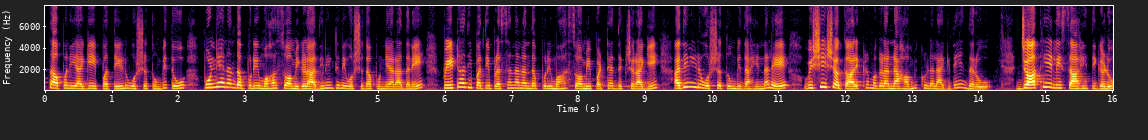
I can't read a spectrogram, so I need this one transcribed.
ಸ್ಥಾಪನೆಯಾಗಿ ಇಪ್ಪತ್ತೇಳು ವರ್ಷ ತುಂಬಿದ್ದು, ಪುಣ್ಯಾನಂದಪುರಿ ಮಹಾಸ್ವಾಮಿಗಳ ಹದಿನೆಂಟನೇ ವರ್ಷದ ಪುಣ್ಯಾರಾಧನೆ, ಪೀಠಾಧಿಪತಿ ಪ್ರಸನ್ನಾನಂದಪುರಿ ಮಹಾಸ್ವಾಮಿ ಪಠ್ಯಾಧ್ಯಕ್ಷರಾಗಿ ಹದಿನೇಳು ವರ್ಷ ತುಂಬಿದ ಹಿನ್ನೆಲೆ ವಿಶೇಷ ಕಾರ್ಯಕ್ರಮಗಳನ್ನು ಹಮ್ಮಿಕೊಳ್ಳಲಾಗಿದೆ ಎಂದರು. ಜಾತ್ರೆಯಲ್ಲಿ ಸಾಹಿತಿಗಳು,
